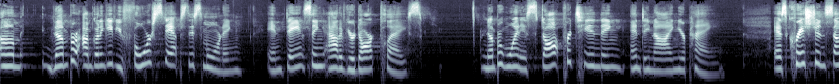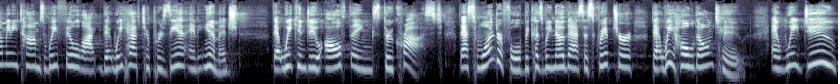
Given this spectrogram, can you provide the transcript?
Um, number, I'm going to give you four steps this morning in dancing out of your dark place. Number one is stop pretending and denying your pain. As Christians, so many times we feel like that we have to present an image that we can do all things through Christ. That's wonderful because we know that's a scripture that we hold on to. And we do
